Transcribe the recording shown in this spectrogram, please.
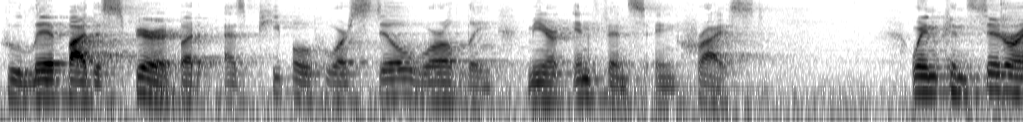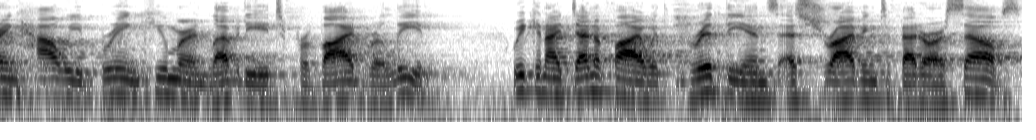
who live by the Spirit, but as people who are still worldly, mere infants in Christ. When considering how we bring humor and levity to provide relief, we can identify with Corinthians as striving to better ourselves.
